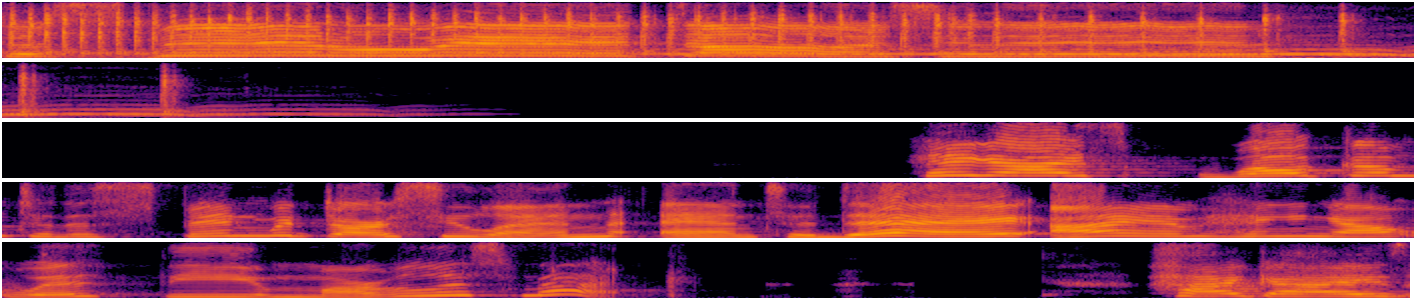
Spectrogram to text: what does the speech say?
The Spin with Darci Lynne. Hey guys, welcome to the Spin with Darci Lynne, and today I am hanging out with the marvelous MaK. Hi guys,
